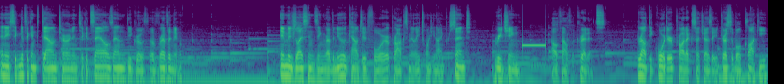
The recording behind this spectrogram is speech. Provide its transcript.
in a significant downturn in ticket sales and the growth of revenue. Image licensing revenue accounted for approximately 29%, reaching alfalfa credits. Throughout the quarter, products such as a dressable Clocky,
